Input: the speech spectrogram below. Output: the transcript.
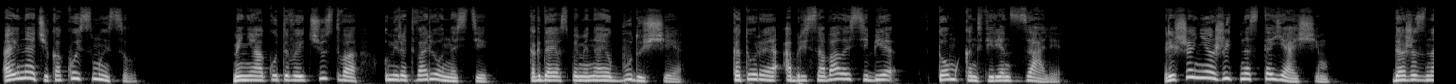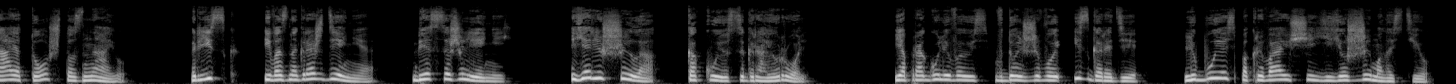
а иначе какой смысл? Меня окутывает чувство умиротворенности, когда я вспоминаю будущее, которое обрисовала себе в том конференц-зале. Решение жить настоящим, даже зная то, что знаю. Риск и вознаграждение, без сожалений. Я решила, какую сыграю роль. Я прогуливаюсь вдоль живой изгороди, любуясь покрывающей ее жимолостью,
